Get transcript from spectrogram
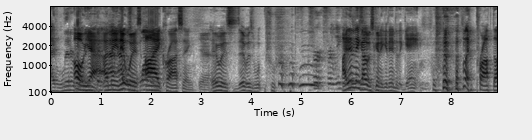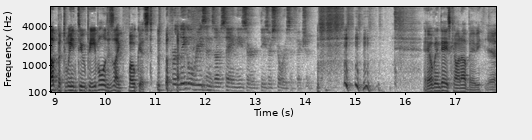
I literally. Oh yeah, couldn't- I mean it was eye crossing. Yeah. It was it was. For for legal I didn't think I was gonna get into the game. like propped up between two people, just like focused. For legal reasons, I'm saying these are these are stories of fiction. hey, opening day's coming up, baby. Yeah.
